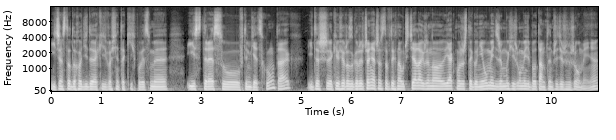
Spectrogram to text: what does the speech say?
I często dochodzi do jakichś właśnie takich powiedzmy i stresu w tym dziecku, tak? I też jakiegoś rozgoryczenia często w tych nauczycielach, że no jak możesz tego nie umieć, że musisz umieć, bo tamten przecież już umie, nie?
